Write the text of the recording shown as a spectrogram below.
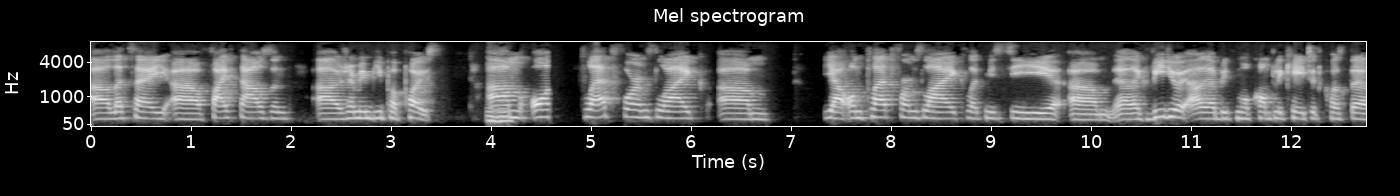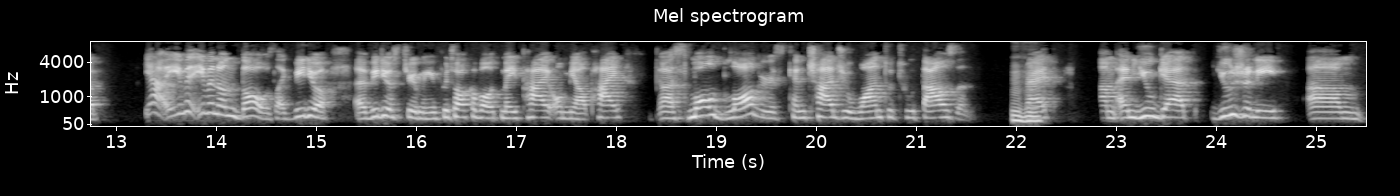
uh, let's say, uh, 5,000 uh, RMB per post. Mm-hmm. Um, on platforms like, um, yeah, on platforms like, let me see, um, like video, a bit more complicated because the yeah, even even on those like video uh, video streaming, if we talk about Meipai or Miaopai, uh, small bloggers can charge you one to two thousand, mm-hmm. right? Um, and you get usually um,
